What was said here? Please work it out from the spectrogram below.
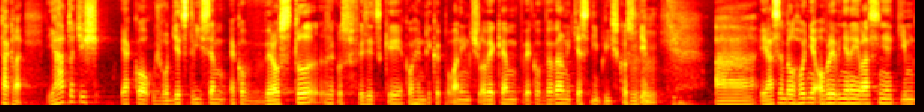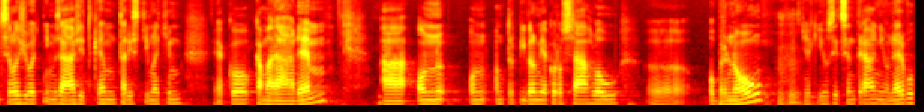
takhle. Já totiž jako už od dětství jsem jako vyrostl jako s fyzicky jako handicapovaným člověkem jako ve velmi těsné blízkosti. Mm-hmm. A já jsem byl hodně ovlivněný vlastně tím celoživotním zážitkem tady s tím letím jako kamarádem a on, on, on trpí velmi jako rozsáhlou uh, obrnou mm-hmm. jakýhosi centrálního nervu,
